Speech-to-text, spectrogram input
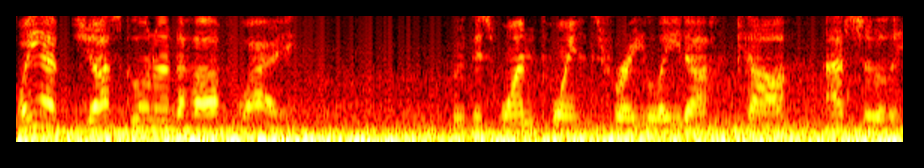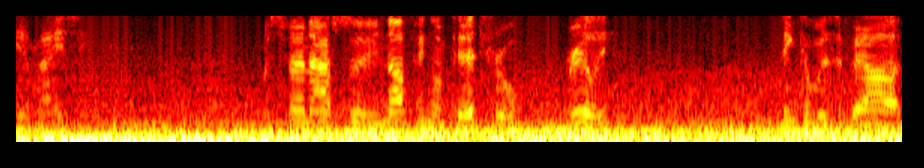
We have just gone under halfway with this 1.3 litre car. Absolutely amazing. We spent absolutely nothing on petrol, really. I think it was about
